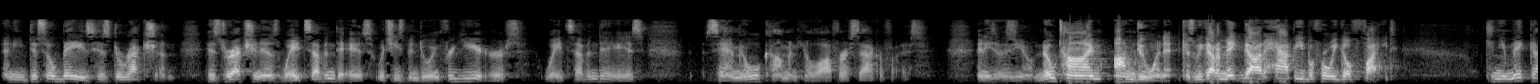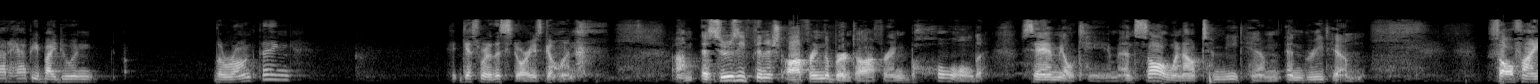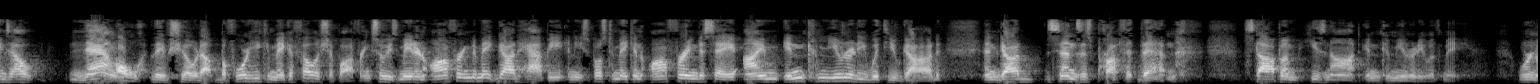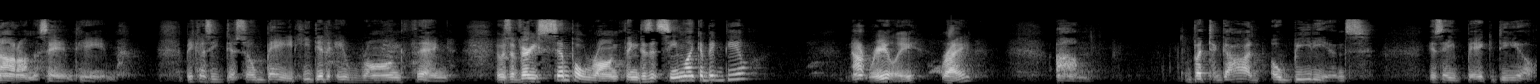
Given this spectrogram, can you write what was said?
and he disobeys his direction. His direction is wait seven days, which he's been doing for years. Wait seven days. Samuel will come and he'll offer a sacrifice. And he says, you know, no time, I'm doing it. Because we gotta make God happy before we go fight. Can you make God happy by doing the wrong thing? Guess where this story is going? Um, as soon as he finished offering the burnt offering, behold, Samuel came, and Saul went out to meet him and greet him. Saul finds out now they've showed up before he can make a fellowship offering. So he's made an offering to make God happy, and he's supposed to make an offering to say, I'm in community with you, God, and God sends his prophet then. Stop him, he's not in community with me. We're not on the same team because he disobeyed. He did a wrong thing. It was a very simple wrong thing. Does it seem like a big deal? Not really, right? Um, but to God, obedience is a big deal.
